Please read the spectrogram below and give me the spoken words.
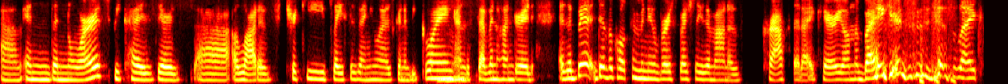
Um, in the north, because there's uh, a lot of tricky places I knew I was going to be going, and the 700 is a bit difficult to maneuver, especially the amount of crap that I carry on the bike. It's just like,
